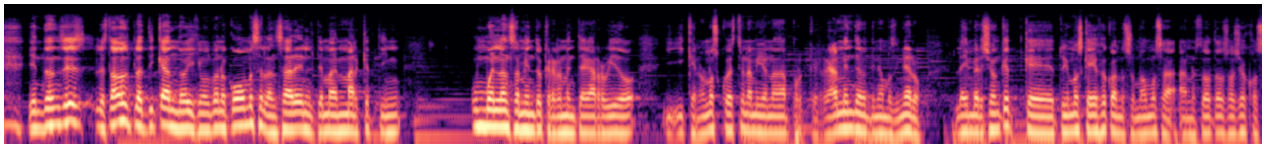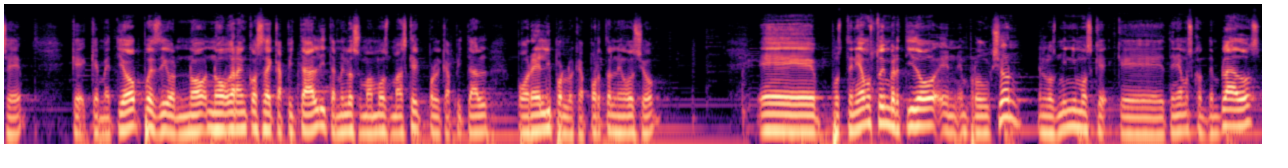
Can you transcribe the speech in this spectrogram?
y entonces lo estábamos platicando y dijimos, bueno, ¿cómo vamos a lanzar en el tema de marketing un buen lanzamiento que realmente haga ruido y, que no nos cueste una millonada porque realmente no teníamos dinero? La inversión que, tuvimos que ahí fue cuando sumamos a, a nuestro otro socio José, que, que metió, pues digo, no, no gran cosa de capital y también lo sumamos más que por el capital, por él y por lo que aporta el negocio. Eh, pues teníamos todo invertido en, producción, en los mínimos que, teníamos contemplados.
